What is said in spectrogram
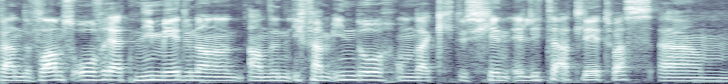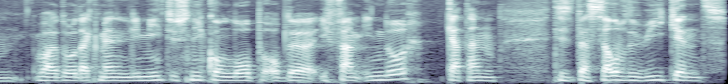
van de Vlaamse overheid niet meedoen aan, aan de IFAM Indoor, omdat ik dus geen elite-atleet was. Um, waardoor dat ik mijn limiet dus niet kon lopen op de IFAM Indoor. Ik had dan, het is datzelfde weekend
